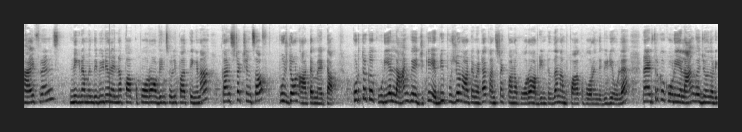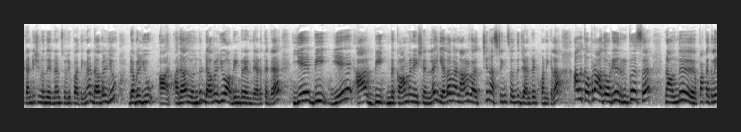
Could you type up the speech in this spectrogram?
ஹாய் ஃப்ரெண்ட்ஸ் இன்றைக்கி நம்ம இந்த வீடியோவில் என்ன பார்க்க போகிறோம் அப்படின்னு சொல்லி பார்த்தீங்கன்னா constructions of push down automata கொடுத்துருக்கக்கூடிய லாங்குவேஜுக்கு எப்படி புஷ் டவுன் ஆட்டோமேட்டாக கன்ஸ்ட்ரக்ட் பண்ண போகிறோம் அப்படின்றது தான் நம்ம பார்க்க போகிறோம் இந்த வீடியோவில். நான் எடுத்துருக்கக்கூடிய லாங்குவேஜ் வந்து கண்டிஷன் வந்து என்னன்னு சொல்லி பார்த்தீங்கன்னா டபிள்யூ டபிள்யூஆர் அதாவது வந்து டபிள்யூ அப்படின்ற இந்த இடத்துல ஏபி ஏஆர்பி இந்த காம்பினேஷனில் எதை வேணாலும் வச்சு நான் ஸ்ட்ரிங்ஸ் வந்து ஜென்ரேட் பண்ணிக்கலாம். அதுக்கப்புறம் அதோடைய ரிவர்ஸை நான் வந்து பக்கத்தில்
